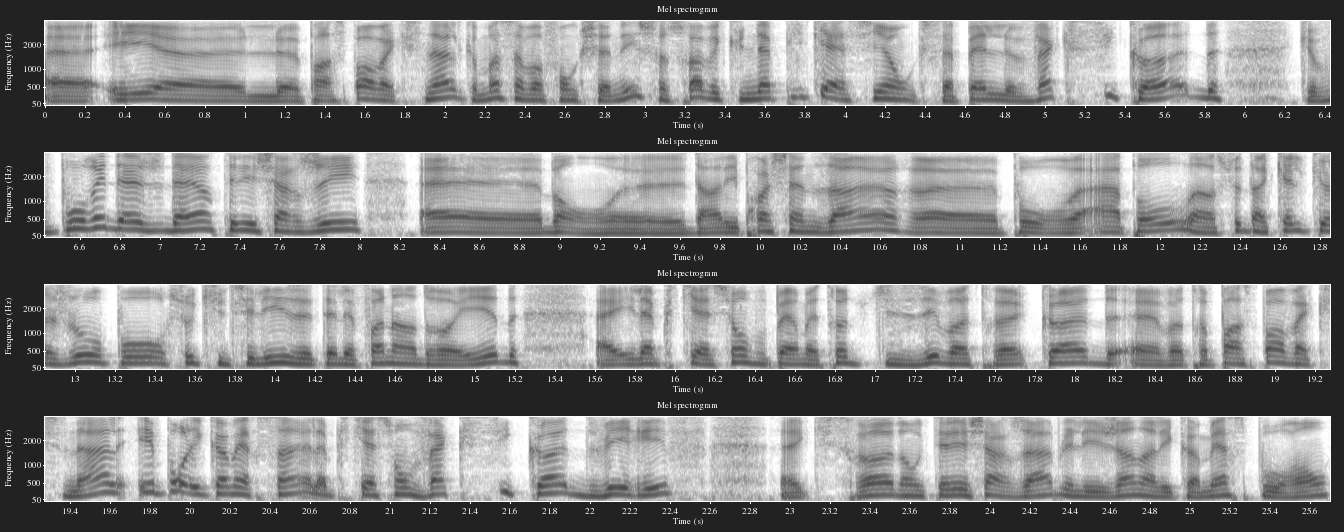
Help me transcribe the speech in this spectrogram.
Et le passeport vaccinal comment ça va fonctionner? Ce sera avec une application qui s'appelle le Vaxicode que vous pourrez d'ailleurs télécharger bon dans les prochaines heures pour Apple, ensuite dans quelques jours pour ceux qui utilisent les téléphones Android. Et l'application vous permettra d'utiliser votre votre code, euh, votre passeport vaccinal. Et pour les commerçants, l'application VaxiCode Vérif, euh, qui sera donc téléchargeable et les gens dans les commerces pourront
